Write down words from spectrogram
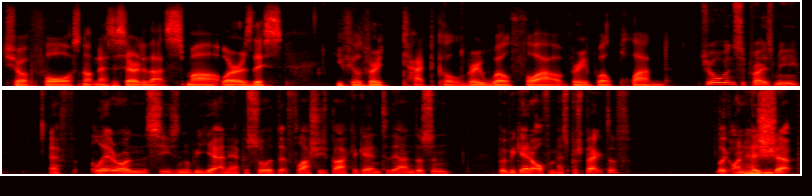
show of force, not necessarily that smart. Whereas this, he feels very tactical, very well thought out, very well planned. Joe wouldn't surprise me if later on in the season we get an episode that flashes back again to the Anderson, but we get it all from his perspective, like on mm. his hmm. ship,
